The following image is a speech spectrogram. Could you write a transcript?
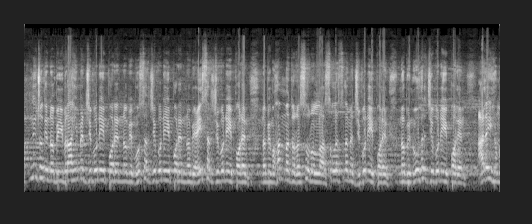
আপনি যদি নবী ইব্রাহিমের জীবনেই পড়েন, নবী মুসার জীবনেই পড়েন, নবী আইসার জীবনেই পড়েন, নবী মোহাম্মদ রসুল্লাহ সাল্লাহ সাল্লামের জীবনেই পড়েন, নবী নুহের জীবনেই পড়েন, আলাইহম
